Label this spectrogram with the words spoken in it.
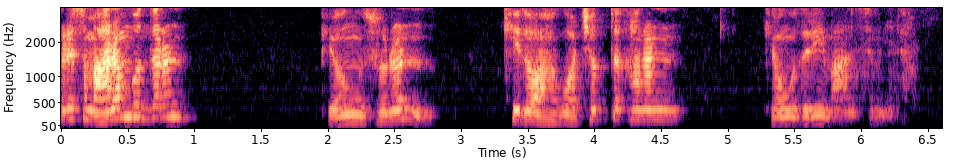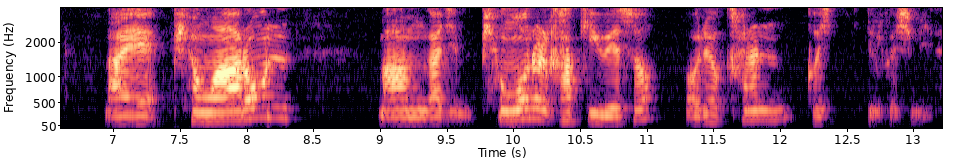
그래서 많은 분들은 병수는 기도하고 적득하는 경우들이 많습니다. 나의 평화로운 마음가짐, 평온을 갖기 위해서 노력하는 것일 것입니다.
